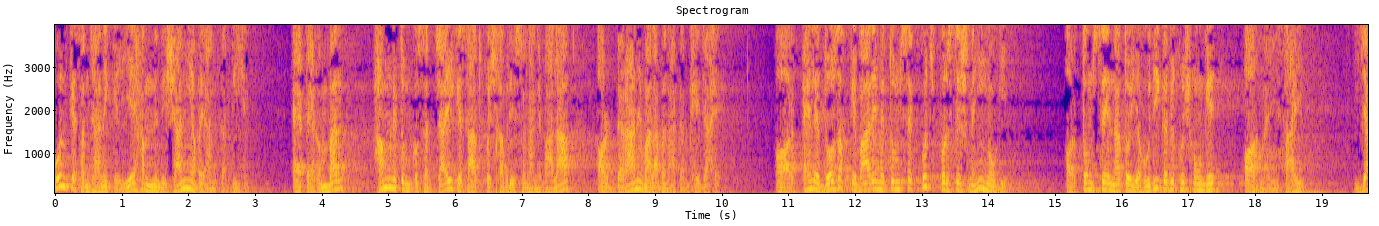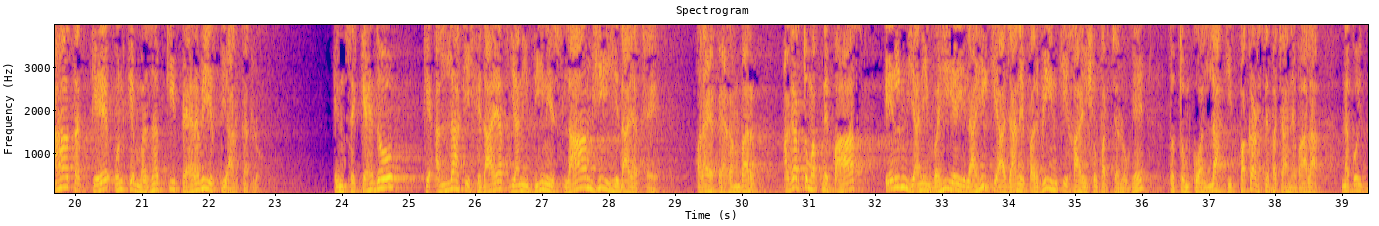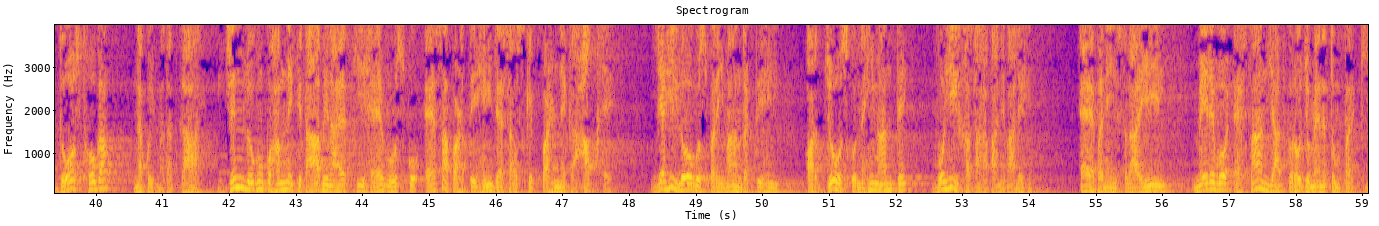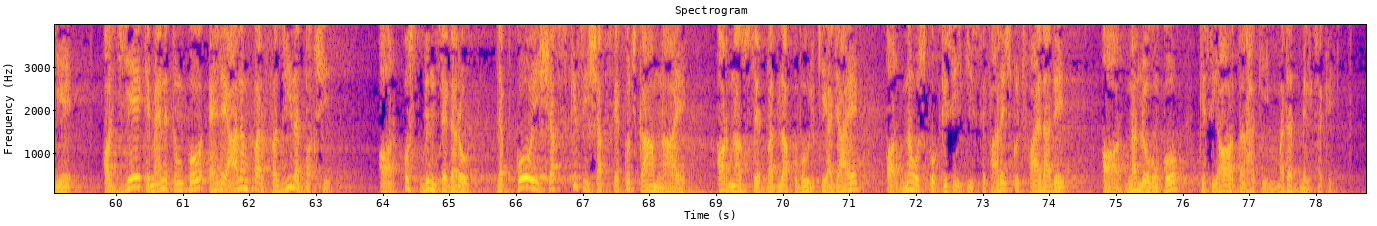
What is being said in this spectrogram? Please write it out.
ان کے سمجھانے کے لیے ہم نے نشانیاں بیان کر دی ہیں۔ اے پیغمبر، ہم نے تم کو سچائی کے ساتھ خوشخبری سنانے والا اور ڈرانے والا بنا کر بھیجا ہے۔ اور اہل دوزخ کے بارے میں تم سے کچھ پرسش نہیں ہوگی۔ اور تم سے نہ تو یہودی کبھی خوش ہوں گے اور نہ عیسائی۔ یہاں تک کہ ان کے مذہب کی پیروی اختیار کر لو۔ ان سے کہہ دو کہ اللہ کی ہدایت یعنی دین اسلام ہی ہدایت ہے۔ اور اے پیغمبر، اگر تم اپنے پاس علم یعنی وہی الہی کے آ جانے پر بھی ان کی خواہشوں پر چلو گے، تو تم کو اللہ کی پکڑ سے بچانے والا نہ کوئی دوست ہوگا، نہ کوئی مددگار۔ جن لوگوں کو ہم نے کتاب عنایت کی ہے، وہ اس کو ایسا پڑھتے ہیں جیسا اس کے پڑھنے کا حق ہے۔ یہی لوگ اس پر ایمان رکھتے ہیں، اور جو اس کو نہیں مانتے، وہی خسارہ پانے والے ہیں۔ اے بنی اسرائیل میرے وہ احسان یاد کرو جو میں نے تم پر کیے، اور یہ کہ میں نے تم کو اہل عالم پر فضیلت بخشی۔ اور اس دن سے ڈرو جب کوئی شخص کسی شخص کے کچھ کام نہ آئے، اور نہ اس سے بدلہ قبول کیا جائے، اور نہ اس کو کسی کی سفارش کچھ فائدہ دے، اور نہ لوگوں کو کسی اور طرح کی مدد مل سکے۔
